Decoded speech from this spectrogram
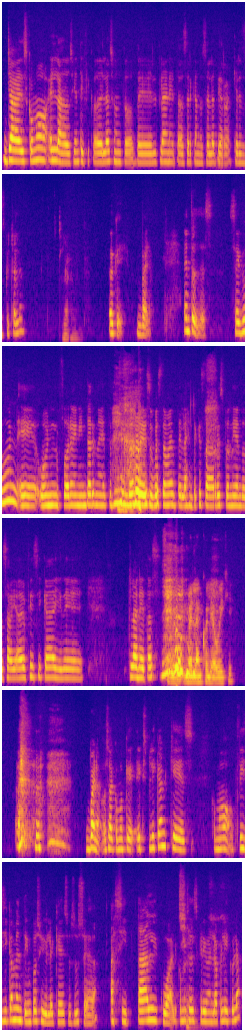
ya es como el lado científico del asunto del planeta acercándose a la Tierra. ¿Quieres escucharlo? Claramente. Ok, bueno. Entonces, según eh, un foro en internet donde supuestamente la gente que estaba respondiendo sabía de física y de planetas. Melancolía Wiki. bueno, o sea, como que explican que es como físicamente imposible que eso suceda, así tal cual como se describe en la película.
